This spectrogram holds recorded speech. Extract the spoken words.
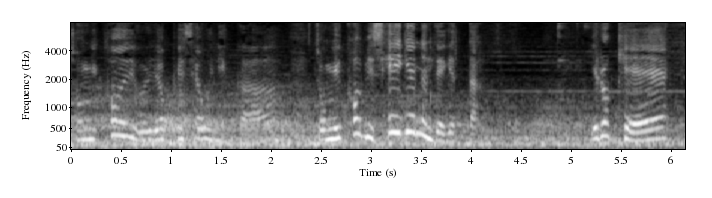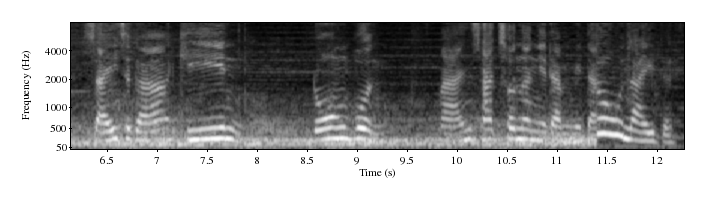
종이컵을 옆에 세우니까 종이컵이 3개는 되겠다. 이렇게 사이즈가 긴 롱분 14,000원이랍니다. 귀여운 아이들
